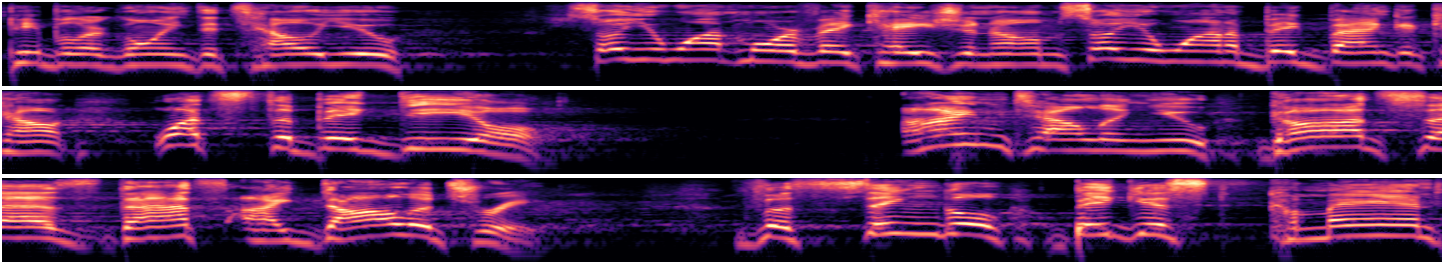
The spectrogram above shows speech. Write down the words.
People are going to tell you, so you want more vacation homes, so you want a big bank account. What's the big deal? I'm telling you, God says that's idolatry. The single biggest command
